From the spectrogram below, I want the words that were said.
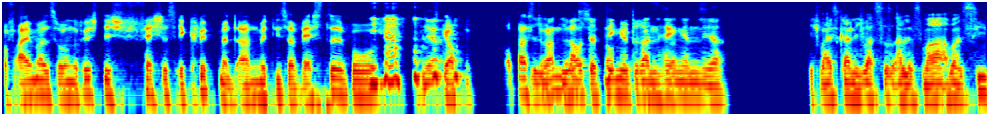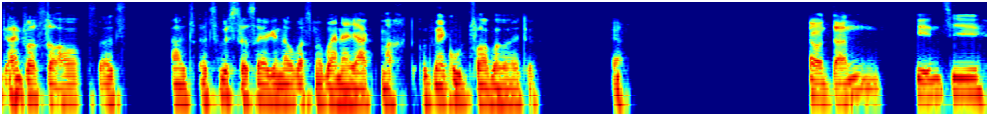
auf einmal so ein richtig fesches Equipment an mit dieser Weste, wo Ja. Ich glaube ein Kompass dran ist. Lauter Dinge dranhängen, ja. Ich weiß gar nicht, was das alles war, aber es sieht einfach so aus, als, als, als wüsste er sehr genau, was man bei einer Jagd macht und wäre gut vorbereitet. Ja, und dann gehen sie,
